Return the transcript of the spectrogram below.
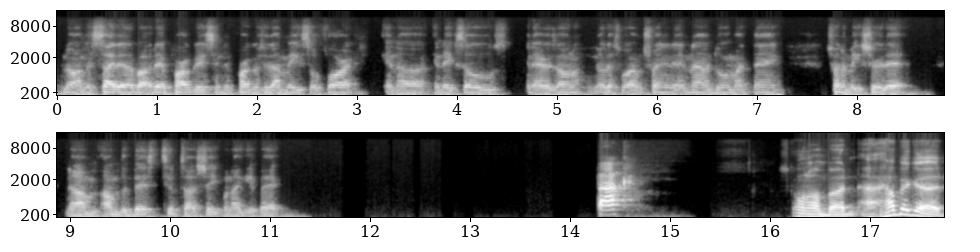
you know, I'm excited about that progress and the progress that I made so far in uh in EXOS in Arizona. You know, that's why I'm training at now, doing my thing, trying to make sure that you know, I'm I'm the best tip top shape when I get back. Buck. What's going on, bud? Uh, how big a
